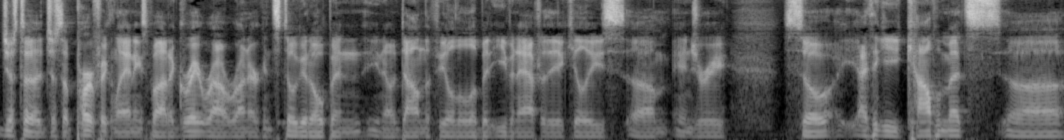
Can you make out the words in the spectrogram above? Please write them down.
just a just a perfect landing spot. A great route runner can still get open, you know, down the field a little bit even after the Achilles um, injury. So I think he complements uh,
